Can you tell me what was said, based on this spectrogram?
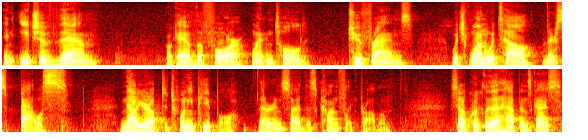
and each of them, okay, of the four, went and told two friends, which one would tell their spouse, now you're up to 20 people that are inside this conflict problem. See how quickly that happens, guys?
